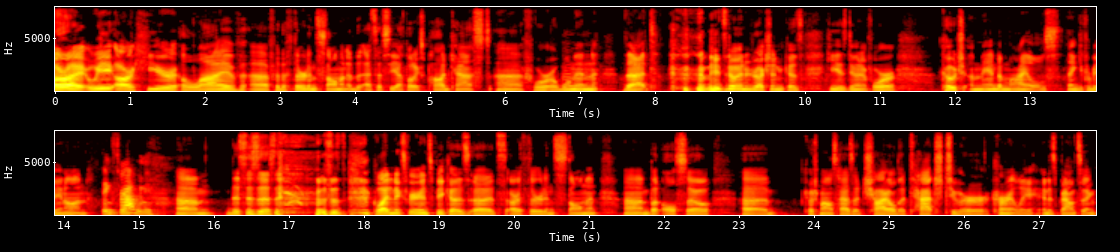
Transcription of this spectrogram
All right, we are here live uh, for the third installment of the SFC Athletics podcast uh, for a woman that needs no introduction because he is doing it for her. Coach Amanda Miles. Thank you for being on. Thanks for having me. Um, this is a, this is quite an experience because uh, it's our third installment, um, but also uh, Coach Miles has a child attached to her currently and is bouncing.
